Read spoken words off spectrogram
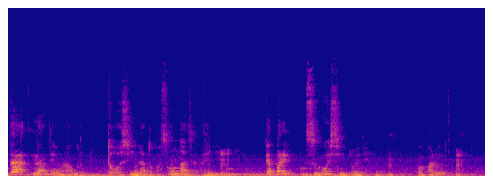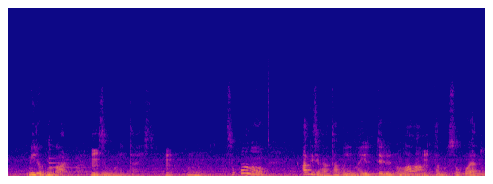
だなんていうのかな鬱陶しいなとかそんなんじゃないね、うんんやっぱりすごいしんどいねん。わかる、魅力があるから、うん。そこに対して、うん。うん。そこのあきちゃんが多分今言ってるのは、うん。多分そこやと思う。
